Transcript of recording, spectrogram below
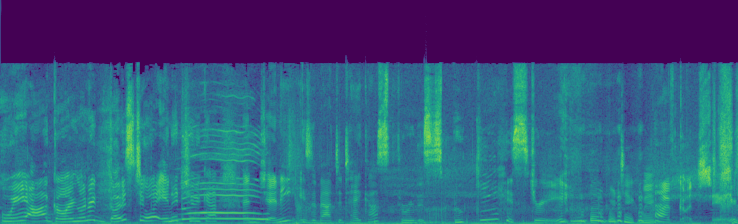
We are going on a ghost tour in Echuca, and Jenny is about to take us through the spooky history. Protect me. I've got you.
